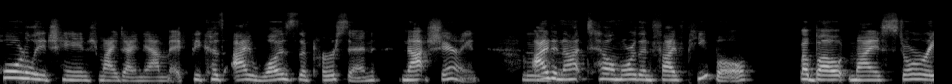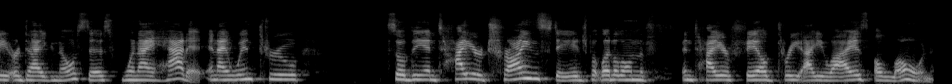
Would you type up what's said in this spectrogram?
totally changed my dynamic because I was the person not sharing. Mm. I did not tell more than five people about my story or diagnosis when I had it. And I went through so the entire trying stage, but let alone the f- entire failed three IUIs alone.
